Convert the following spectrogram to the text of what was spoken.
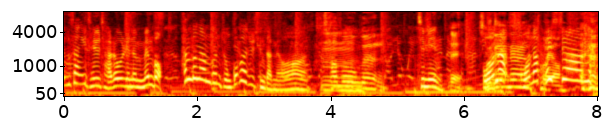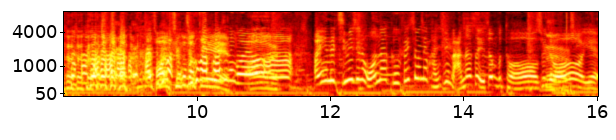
의상이 제일 잘 어울리는 멤버 한 분 한 분 좀 꼽아주신다면 사복은 지민 네 워낙 워낙. 패션 아, 주고받, 아, 주고받기. 주고받고 하시는 거예요. 아. 아, 니 근데 지민 씨는 워낙 그 패션에 관심이 많아서 예전부터 그죠? 예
